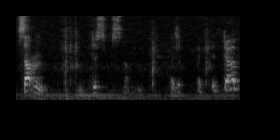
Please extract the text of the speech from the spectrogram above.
something. Just something. I just. I can't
